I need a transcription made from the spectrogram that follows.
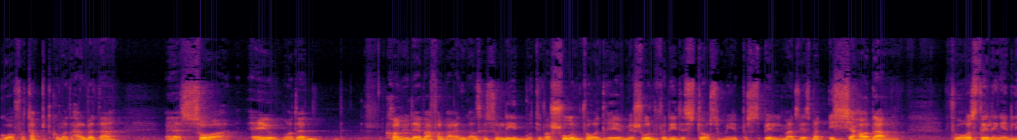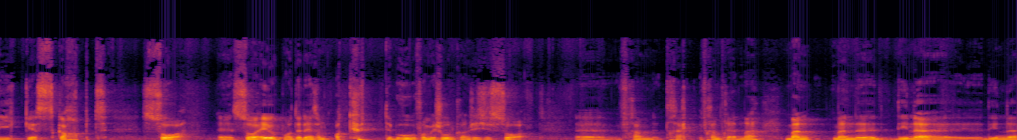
går fortapt, kommer til helvete Eh, så er jo på en måte kan jo det i hvert fall være en ganske solid motivasjon for å drive misjon, fordi det står så mye på spill. Mens hvis man ikke har den forestillingen like skarpt, så, eh, så er jo på en måte det sånn akutte behovet for misjon kanskje ikke så fremtredende. Men, men dine, dine,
